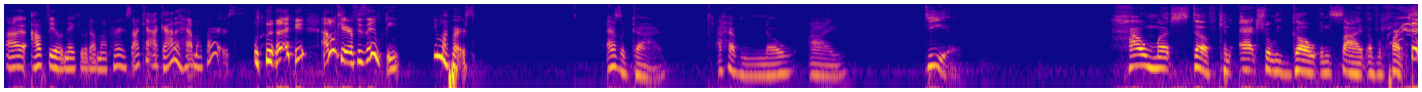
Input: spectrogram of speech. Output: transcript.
I I feel naked without my purse. I can I gotta have my purse. I don't care if it's empty. Give my purse. As a guy, I have no idea how much stuff can actually go inside of a purse.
